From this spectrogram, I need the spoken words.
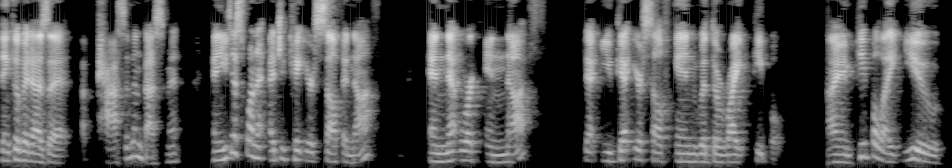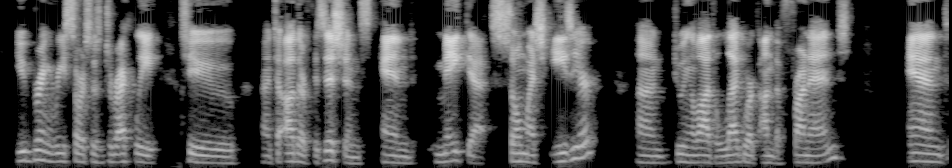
Think of it as a, a passive investment. And you just want to educate yourself enough and network enough that you get yourself in with the right people. I mean, people like you, you bring resources directly to uh, to other physicians and make it so much easier. Um, doing a lot of the legwork on the front end. And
